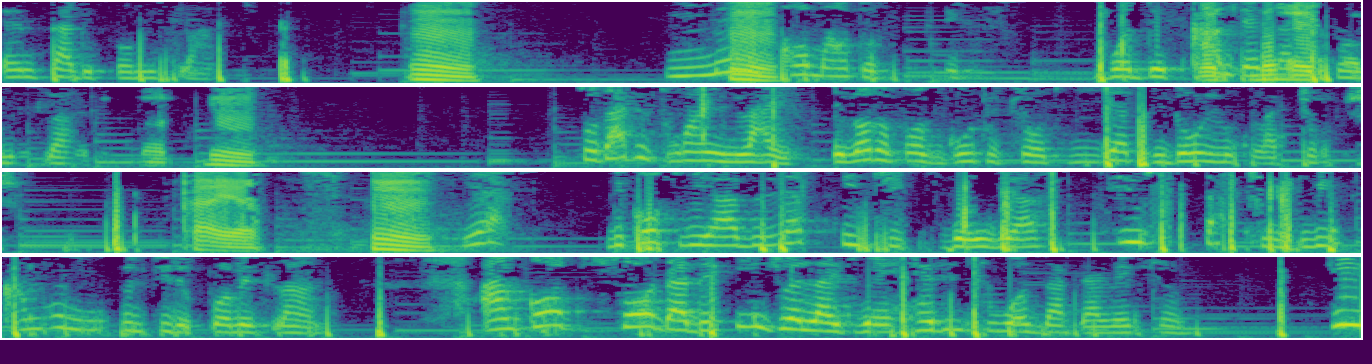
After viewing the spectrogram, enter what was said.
enter the promised land. Mm. Many Hmm. come out of Egypt, but they can't But enter the promised land. Mm. So that is why in life, a lot of us go to church, yet we don't look like church. Higher. Mm. Yes. Because we have left Egypt, but we are still stuck. We cannot move into the promised land. And God saw that the Israelites were heading towards that direction. He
